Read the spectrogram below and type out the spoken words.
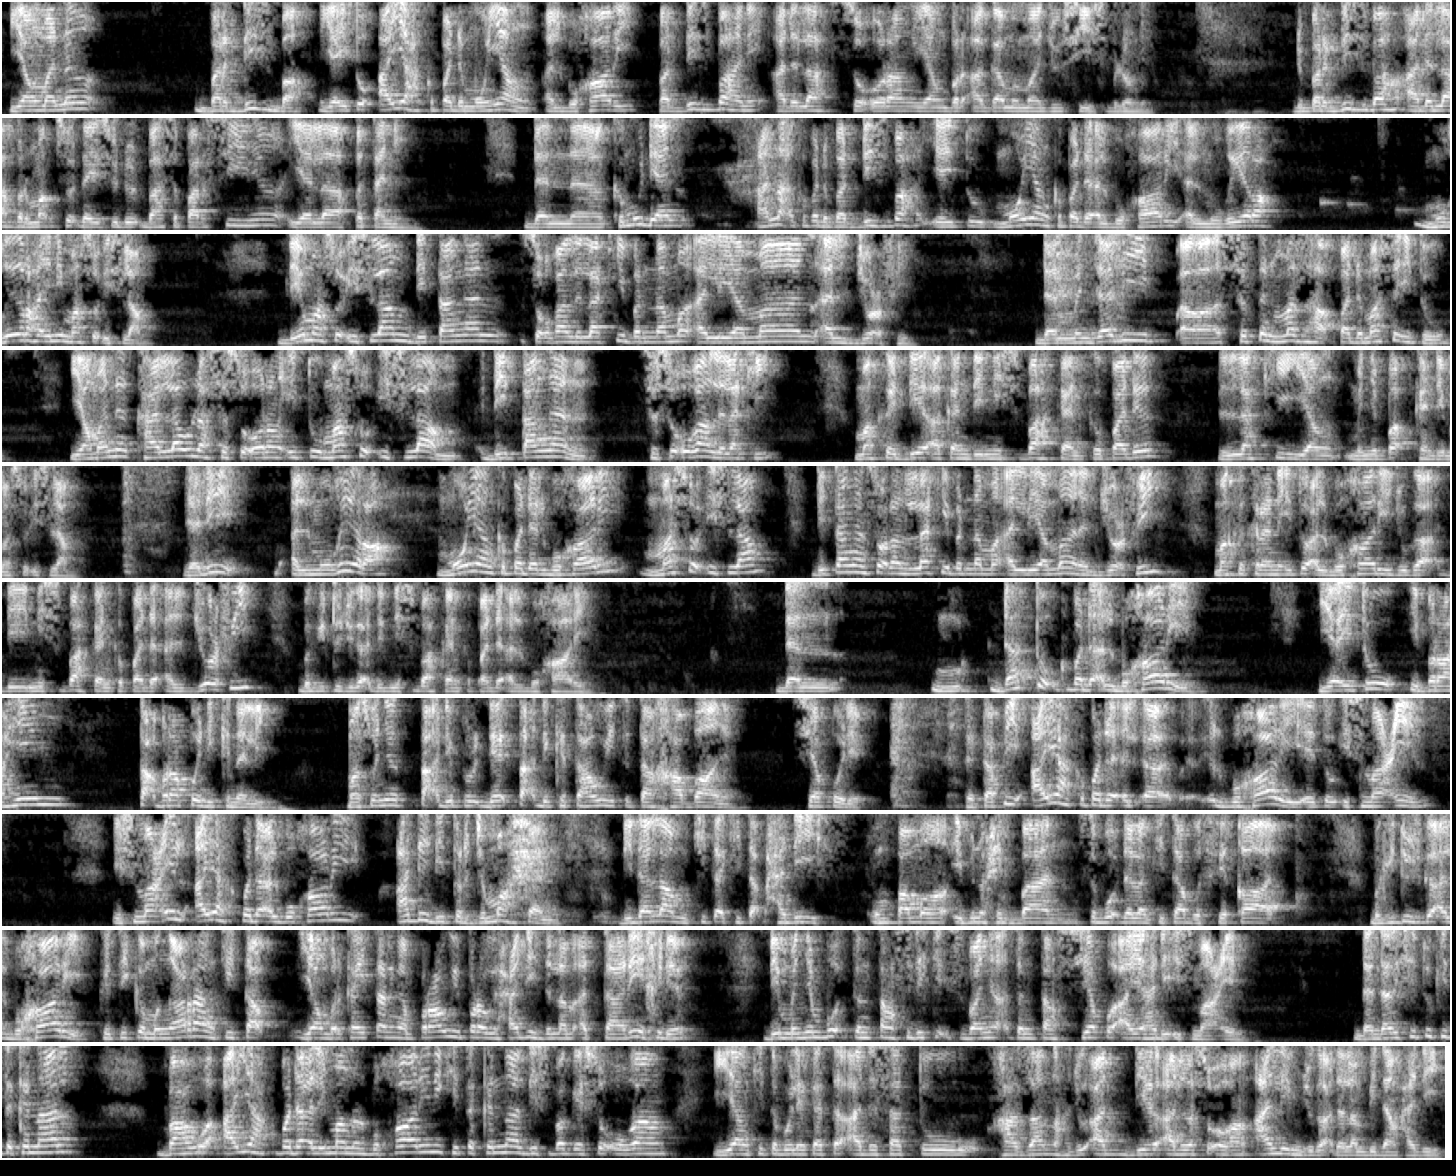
Yang mana Bardizbah iaitu ayah kepada moyang Al-Bukhari Bardizbah ni adalah seorang yang beragama majusi sebelum ni Bardizbah adalah bermaksud dari sudut bahasa Parsinya ialah petani. Dan uh, kemudian anak kepada Bardizbah iaitu moyang kepada Al-Bukhari Al-Mughirah. Mughirah ini masuk Islam. Dia masuk Islam di tangan seorang lelaki bernama Al-Yaman Al-Ju'fi dan menjadi uh, certain mazhab pada masa itu yang mana kalaulah seseorang itu masuk Islam di tangan seseorang lelaki maka dia akan dinisbahkan kepada lelaki yang menyebabkan dia masuk Islam. Jadi Al-Mughirah moyang kepada Al-Bukhari masuk Islam di tangan seorang lelaki bernama Al-Yaman Al-Ju'fi maka kerana itu Al-Bukhari juga dinisbahkan kepada Al-Ju'fi begitu juga dinisbahkan kepada Al-Bukhari dan datuk kepada Al-Bukhari iaitu Ibrahim tak berapa dikenali. Maksudnya tak di, dia tak diketahui tentang khabarnya siapa dia. Tetapi ayah kepada uh, Al-Bukhari iaitu Ismail Ismail ayah kepada Al-Bukhari ada diterjemahkan di dalam kitab-kitab hadis. Umpama Ibn Hibban sebut dalam kitab Al-Thiqat Begitu juga Al-Bukhari ketika mengarang kitab yang berkaitan dengan perawi-perawi hadis dalam At-Tarikh dia, dia menyebut tentang sedikit sebanyak tentang siapa ayah dia Ismail. Dan dari situ kita kenal bahawa ayah kepada Al-Imam Al-Bukhari ni kita kenal dia sebagai seorang yang kita boleh kata ada satu khazanah juga dia adalah seorang alim juga dalam bidang hadis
